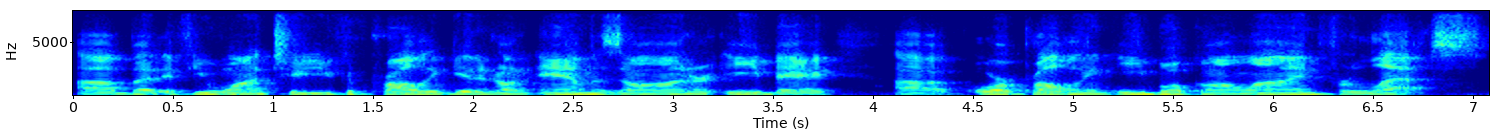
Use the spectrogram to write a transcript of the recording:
uh, but if you want to, you could probably get it on Amazon or eBay, uh, or probably an ebook online for less.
